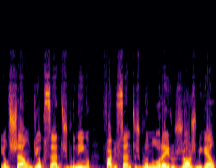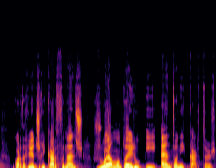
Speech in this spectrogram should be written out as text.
Eles são Diogo Santos, Bruninho, Fábio Santos, Bruno Loureiro, Jorge Miguel, guarda-redes Ricardo Fernandes, Joel Monteiro e Anthony Carter.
